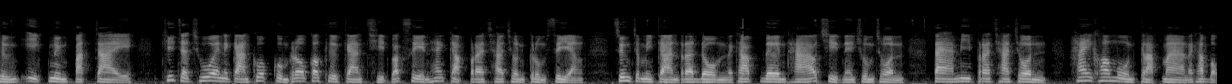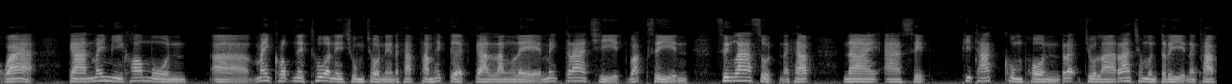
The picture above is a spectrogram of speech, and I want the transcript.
ถึงอีกหนึ่งปัจจัย ที่จะช่วยในการควบคุมโรคก็คือการฉีดวัคซีนให้กับประชาชนกลุ่มเสี่ยง ซึ่งจะมีการระดมนะครับเดินเท้าฉีดในชุมชน แต่มีประชาชนให้ข้อมูลกลับมานะครับ บอกว่าการไม่มีข้อมูลไม่ครบในทั่วในชุมชนเนี่ยนะครับทำให้เกิดการลังเลไม่กล้าฉีดวัคซีน ซึ่งล่าสุดนะครับนายอาสิทธิ์ พิทักษ์คุมพลจุฬาราชมนตรีนะครับ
